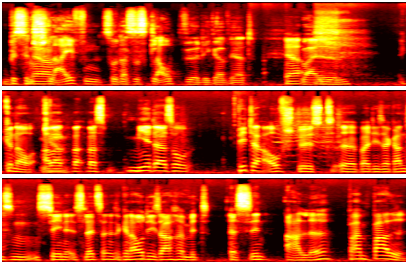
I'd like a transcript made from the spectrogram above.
bisschen Ja. schleifen, so dass es glaubwürdiger wird. Ja. Weil Genau, aber Ja. wa- was mir da so bitter aufstößt äh, bei dieser ganzen Szene, ist letztendlich genau die Sache mit, es sind alle beim Ball.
